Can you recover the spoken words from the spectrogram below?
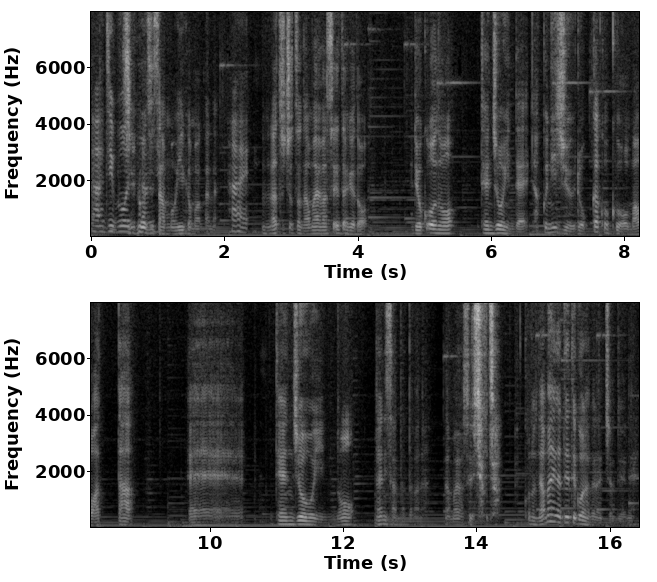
あ自分おじジブおじさんもいいかもわかんない、はい。うん、あとちょっと名前忘れたけど旅行の添乗員で126カ国を回った、えー添乗員の何さんだったかな？名前忘れちゃった。この名前が出てこなくなっちゃうんだよね。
